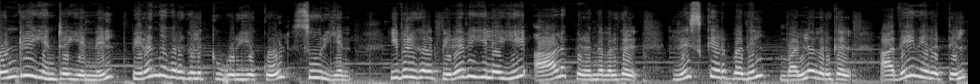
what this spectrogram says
ஒன்று என்ற எண்ணில் பிறந்தவர்களுக்கு உரிய கோள் சூரியன். இவர்கள் பிறவியிலேயே ஆள பிறந்தவர்கள். ரிஸ்க் எடுப்பதில் வல்லவர்கள். அதே நேரத்தில்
